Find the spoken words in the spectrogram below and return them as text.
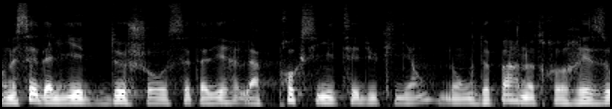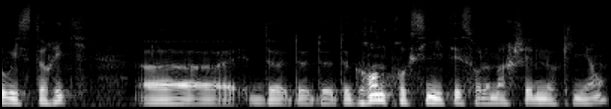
On essaie d'allier deux choses, c'est-à-dire la proximité du client. Donc, de par notre réseau historique, euh, de, grande proximité sur le marché de nos clients,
